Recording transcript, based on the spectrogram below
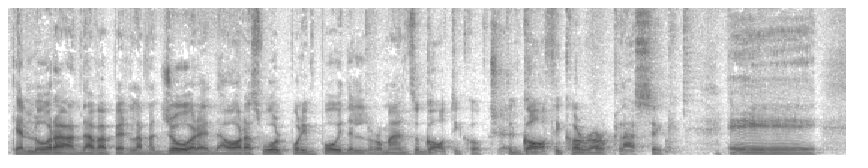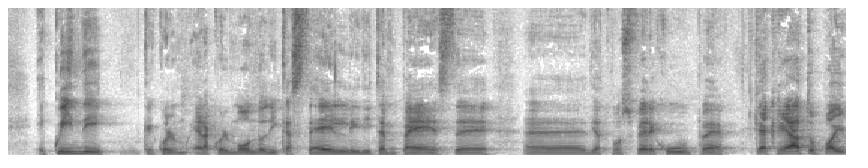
che allora andava per la maggiore, da Horace Walpole in poi, del romanzo gotico, certo. the Gothic Horror Classic. E, e quindi quel, era quel mondo di castelli, di tempeste, eh, di atmosfere cupe. Che ha creato poi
